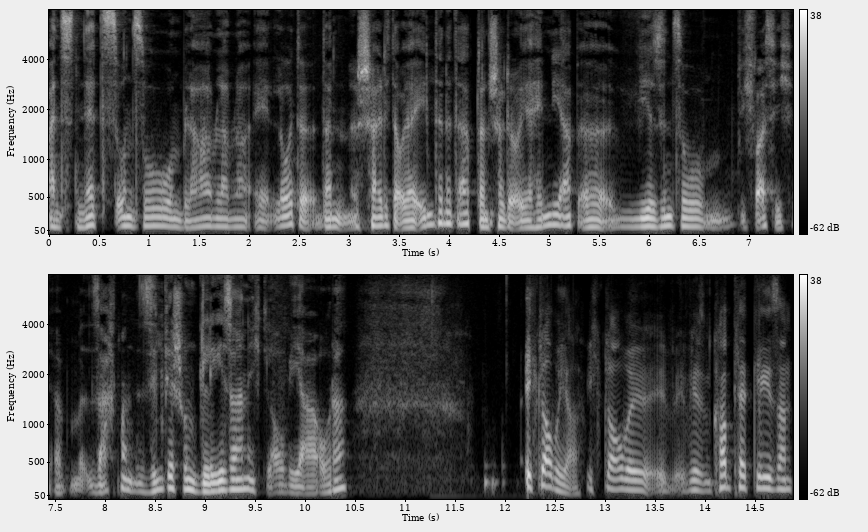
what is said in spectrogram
ans Netz und so und bla bla bla. Ey, Leute, dann schaltet euer Internet ab, dann schaltet euer Handy ab. Äh, wir sind so, ich weiß nicht, äh, sagt man, sind wir schon gläsern? Ich glaube ja, oder? Ich glaube ja. Ich glaube, wir sind komplett gläsern.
